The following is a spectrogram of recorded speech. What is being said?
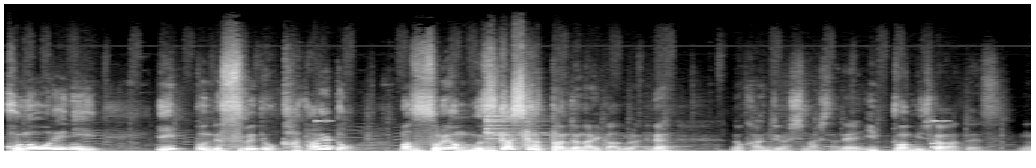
この俺に1分で全てを語れと。まずそれは難しかったんじゃないかぐらいね。の感じがしましたね。1分は短かったです、うん、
